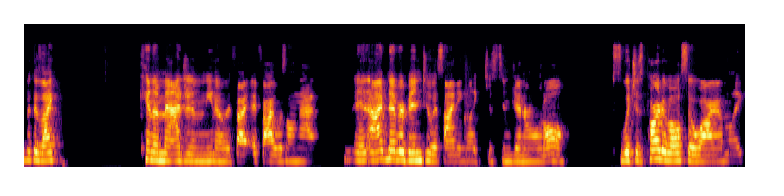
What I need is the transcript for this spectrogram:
because i can imagine you know if i if i was on that and i've never been to a signing like just in general at all which is part of also why i'm like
